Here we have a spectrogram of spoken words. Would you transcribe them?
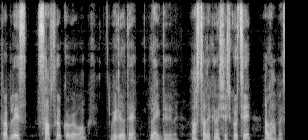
তারা প্লিজ সাবস্ক্রাইব করবে এবং ভিডিওতে লাইক দিয়ে দেবে। আজ তাহলে এখানে শেষ করছি। আল্লাহ হাফেজ।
